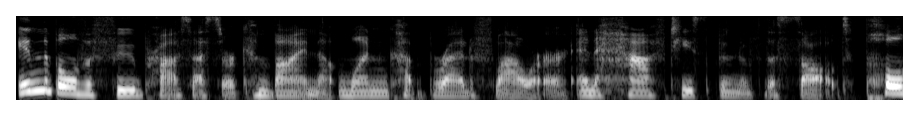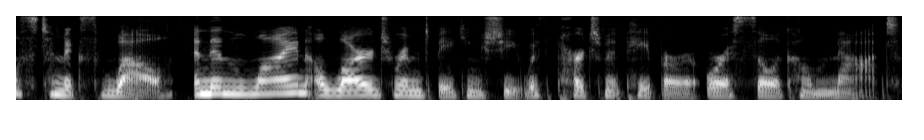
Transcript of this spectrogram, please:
in the bowl of a food processor, combine that one cup bread flour and a half teaspoon of the salt. Pulse to mix well, and then line a large rimmed baking sheet with parchment paper or a silicone mat.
